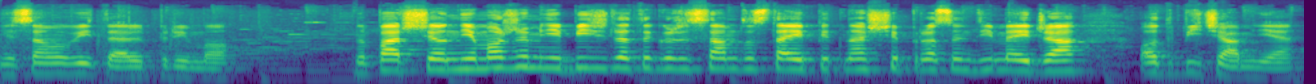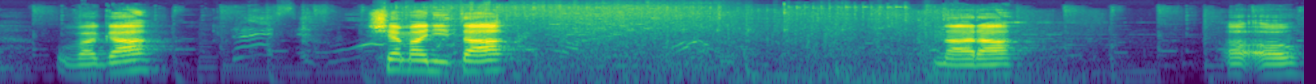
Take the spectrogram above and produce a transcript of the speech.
Niesamowite, El Primo. No patrzcie, on nie może mnie bić, dlatego że sam dostaje 15% damage'a od bicia mnie. Uwaga. Siemanita. Nara. O, o,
